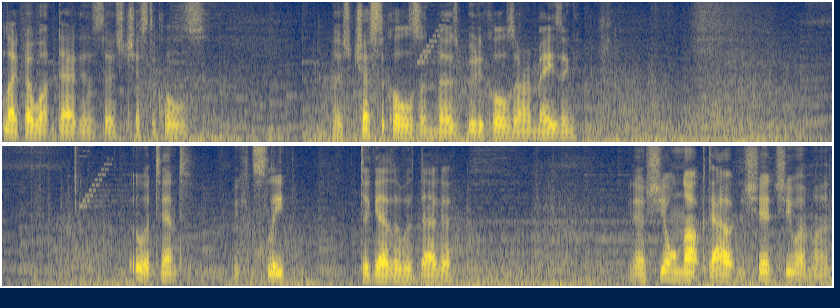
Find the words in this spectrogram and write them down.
Like I want daggers, those chesticles. Those chesticles and those booticles are amazing. A tent. We can sleep together with Dagger. You know, she all knocked out and shit, she won't mind.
